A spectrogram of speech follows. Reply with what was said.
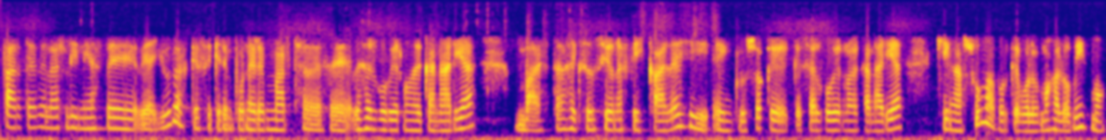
Parte de las líneas de, ayudas que se quieren poner en marcha desde, el gobierno de Canarias va a estas exenciones fiscales y, e incluso que, sea el gobierno de Canarias quien asuma, porque volvemos a lo mismo.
